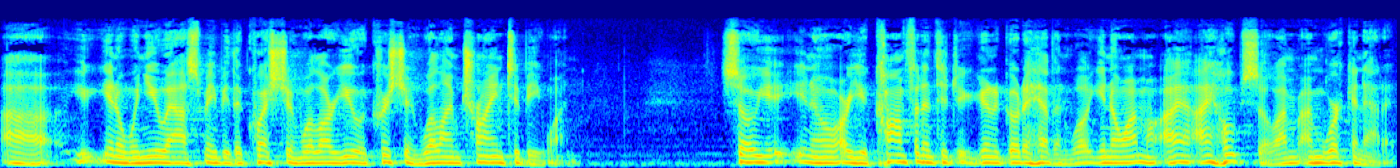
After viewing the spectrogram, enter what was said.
uh, you, you, know, when you ask maybe the question, well, are you a Christian? Well, I'm trying to be one. So, you, you know, are you confident that you're going to go to heaven? Well, you know, I'm, I, I hope so. I'm, I'm working at it.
